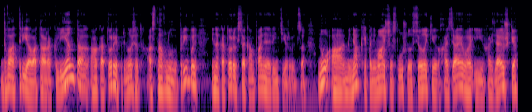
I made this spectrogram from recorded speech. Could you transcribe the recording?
2-3 аватара клиента, а, которые приносят основную прибыль и на которых вся компания ориентируется. Ну, а меня, как я понимаю, сейчас слушают все-таки хозяева и хозяюшки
